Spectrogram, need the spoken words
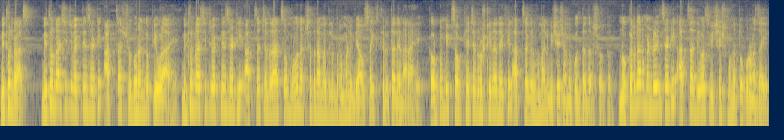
मिथुन रास मिथुन राशीच्या व्यक्तींसाठी आजचा शुभ रंग पिवळा आहे. मिथुन राशीच्या व्यक्तींसाठी आजचं चंद्राचं मूळ नक्षत्रामधील भ्रमण व्यावसायिक स्थिरता देणार आहे. कौटुंबिक सौख्याच्या दृष्टीने देखील आजचं ग्रहमान विशेष अनुकूलता दर्शवतं. नोकरदार मंडळींसाठी आजचा दिवस विशेष महत्त्वपूर्ण जाईल.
